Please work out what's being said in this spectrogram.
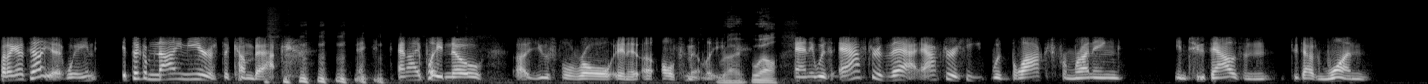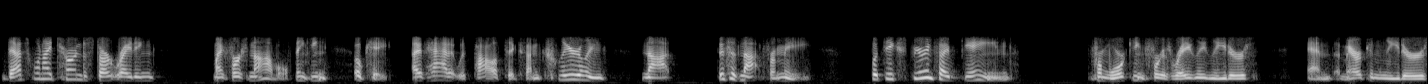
But I got to tell you, Wayne, it took him nine years to come back, and I played no uh, useful role in it uh, ultimately. Right. Well, and it was after that, after he was blocked from running in 2000, 2001, that's when I turned to start writing my first novel, thinking, okay, I've had it with politics. I'm clearly not. This is not for me. But the experience I've gained from working for Israeli leaders and American leaders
